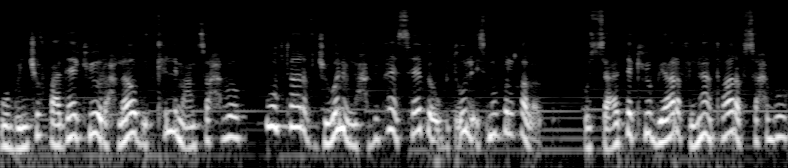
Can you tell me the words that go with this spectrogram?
وبنشوف بعدها كيو راح لها وبيتكلم عن صاحبه وبتعرف جيوان إنه حبيبها السابق وبتقول اسمه بالغلط. وساعتها كيو بيعرف إنها تعرف صاحبه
